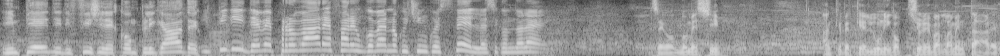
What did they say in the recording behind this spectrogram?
in piedi, difficili e complicate. Il PD deve provare a fare un governo con i 5 Stelle, secondo lei? Secondo me sì, anche perché è l'unica opzione parlamentare.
